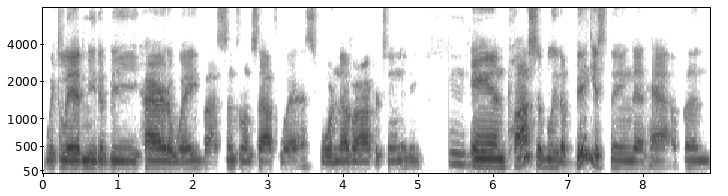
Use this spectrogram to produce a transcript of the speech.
which led me to be hired away by Central and Southwest for another opportunity. Mm-hmm. And possibly the biggest thing that happened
